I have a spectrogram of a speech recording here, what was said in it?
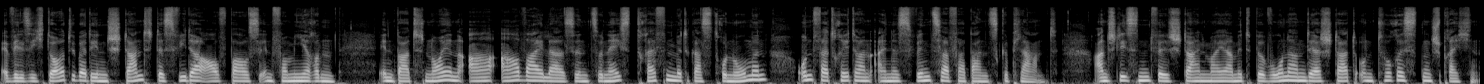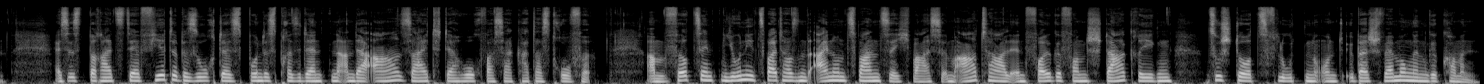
Er will sich dort über den Stand des Wiederaufbaus informieren. In Bad Neuenahr-Ahrweiler sind zunächst Treffen mit Gastronomen und Vertretern eines Winzerverbands geplant. Anschließend will Steinmeier mit Bewohnern der Stadt und Touristen sprechen. Es ist bereits der vierte Besuch des Bundespräsidenten an der Ahr seit der Hochwasserkatastrophe. Am 14. Juni 2021 war es im Ahrtal infolge von Starkregen zu Sturzfluten und Überschwemmungen gekommen.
